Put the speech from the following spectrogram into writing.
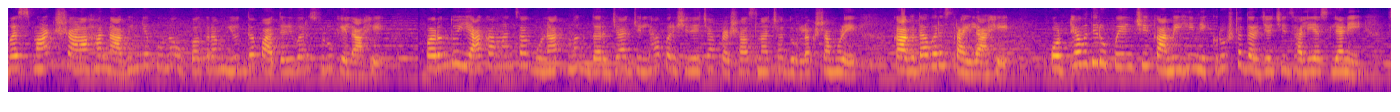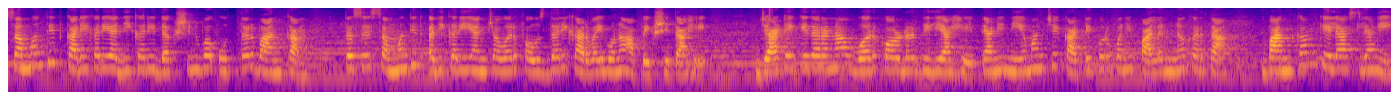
व स्मार्ट शाळा हा नाविन्यपूर्ण उपक्रम युद्ध पातळीवर सुरू केला आहे. परंतु या कामांचा गुणात्मक दर्जा जिल्हा परिषदेच्या प्रशासनाच्या दुर्लक्षामुळे कागदावरच राहिला आहे. कोट्यवधी रुपयांची कामे ही निकृष्ट दर्जाची झाली असल्याने संबंधित कार्यकारी अधिकारी दक्षिण व उत्तर बांधकाम तसेच संबंधित अधिकारी यांच्यावर फौजदारी कारवाई होणं अपेक्षित आहे. ज्या ठेकेदारांना वर्क ऑर्डर दिली आहे त्यांनी नियमांचे काटेकोरपणे पालन न करता बांधकाम केलं असल्याने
